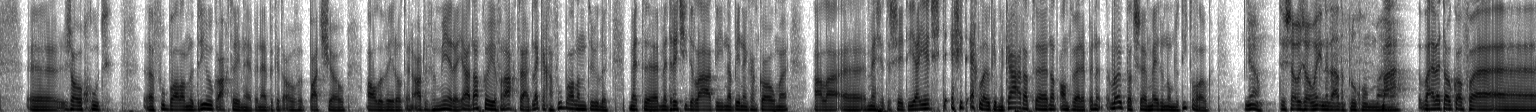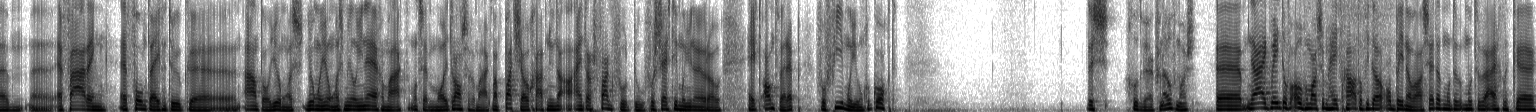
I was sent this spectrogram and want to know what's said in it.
zo goed eh voetballende driehoek achterin hebt? En dan heb ik het over Pacho, Alderwereld en Arthur Vermeeren. Ja, dan kun je van achteruit lekker gaan voetballen natuurlijk. Met, eh, met Richie de Laat die naar binnen kan komen, à la eh, Manchester City. Ja, je ziet, het zit echt leuk in elkaar, dat, dat Antwerpen. En het- leuk dat ze meedoen om de titel ook. ja, het is sowieso inderdaad een ploeg om... Maar we hebben het ook over ervaring. Fonte heeft natuurlijk een aantal jongens, jonge jongens, miljonair gemaakt. Want ze hebben een mooie transfer gemaakt. Maar Pacho gaat nu naar Eintracht Frankfurt toe voor 16 miljoen euro. Heeft Antwerp voor 4 miljoen gekocht. Dus Goed werk van Overmars. eh, ja, ik weet niet of Overmars hem heeft gehaald of hij daar al binnen was. Hè. Dat moeten, we- moeten we eigenlijk eh,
